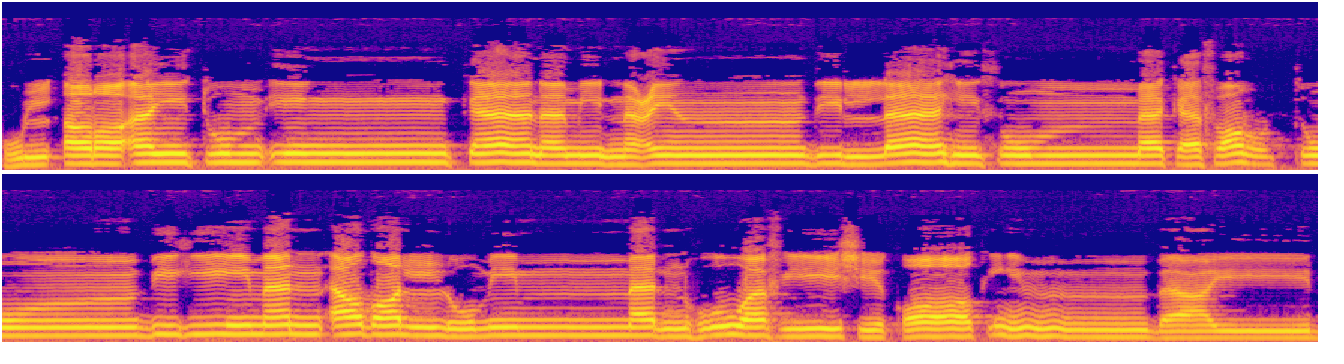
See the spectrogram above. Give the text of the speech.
قُلْ أَرَأَيْتُمْ إِن كَانَ مِنْ عِندِ اللَّهِ ثُمَّ كَفَرْتُم بِهِ مَنْ أَضَلُّ مِمَّنْ هُوَ فِي شِقَاقٍ بَعِيدٍ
